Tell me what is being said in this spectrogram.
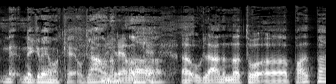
ne, ne gremo, kaj. Okay. V glavnem, ne gremo. Okay. Uh, v glavnem, no, to, uh, pa, pa,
